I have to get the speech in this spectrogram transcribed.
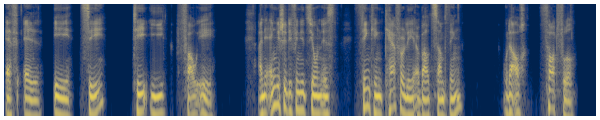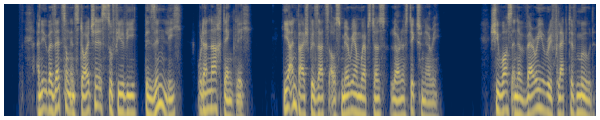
R-E-F-L-E-C-T-I-V-E. Eine englische Definition ist thinking carefully about something oder auch thoughtful. Eine Übersetzung ins Deutsche ist so viel wie besinnlich oder nachdenklich. Hier ein Beispielsatz aus Merriam-Webster's Learner's Dictionary. She was in a very reflective mood.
